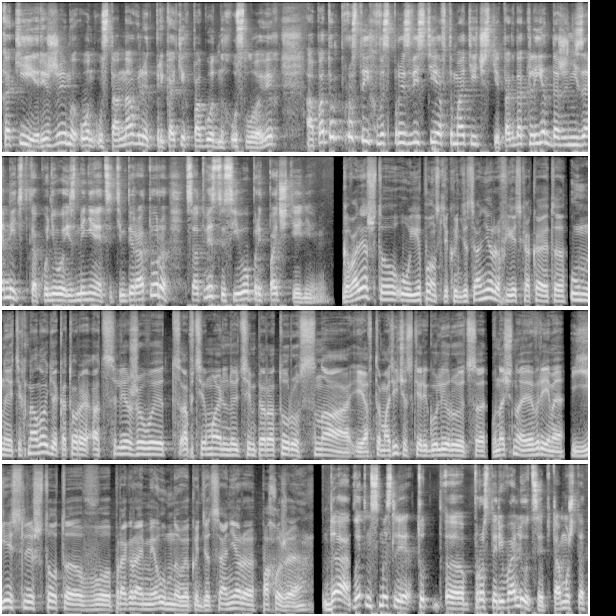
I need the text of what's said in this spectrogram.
какие режимы он устанавливает, при каких погодных условиях, а потом просто их воспроизвести автоматически. Тогда клиент даже не заметит, как у него изменяется температура в соответствии с его предпочтениями. Говорят, что у японских кондиционеров есть какая-то умная технология, которая отслеживает оптимальную температуру сна и автоматически регулируется в ночное время. Есть ли что-то в программе умного кондиционера похожее? Да, в этом смысле тут э, просто революция, потому что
